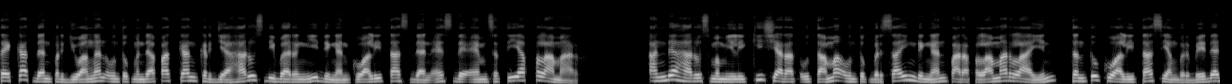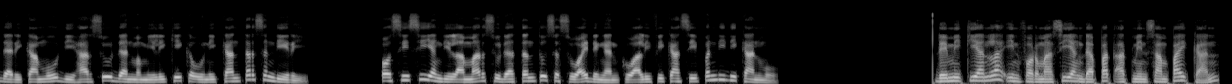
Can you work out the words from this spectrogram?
tekad dan perjuangan untuk mendapatkan kerja harus dibarengi dengan kualitas dan SDM setiap pelamar. Anda harus memiliki syarat utama untuk bersaing dengan para pelamar lain, tentu kualitas yang berbeda dari kamu di Harsu dan memiliki keunikan tersendiri. Posisi yang dilamar sudah tentu sesuai dengan kualifikasi pendidikanmu. Demikianlah informasi yang dapat admin sampaikan,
